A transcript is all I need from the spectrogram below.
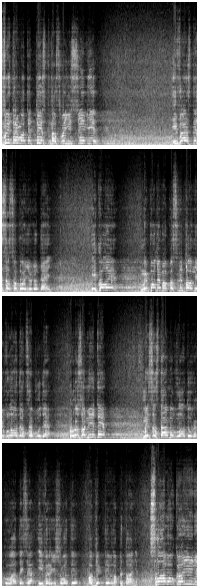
витримати тиск на свої сім'ї і вести за собою людей. І коли ми будемо послідовні, влада це буде розуміти, ми заставимо владу рахуватися і вирішувати об'єктивно питання. Слава Україні!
